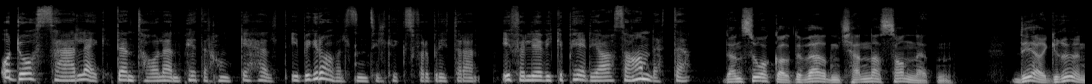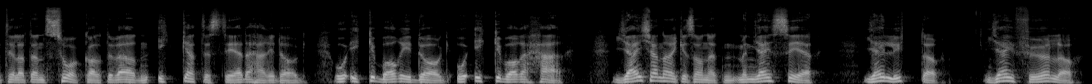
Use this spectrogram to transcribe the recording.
og da særlig den talen Peter Hanke holdt i begravelsen til krigsforbryteren. Ifølge Wikipedia sa han dette. Den såkalte verden kjenner sannheten. Det er grunnen til at den såkalte verden ikke er til stede her i dag. Og ikke bare i dag, og ikke bare her. Jeg kjenner ikke sannheten, men jeg ser. Jeg lytter. Jeg føler.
